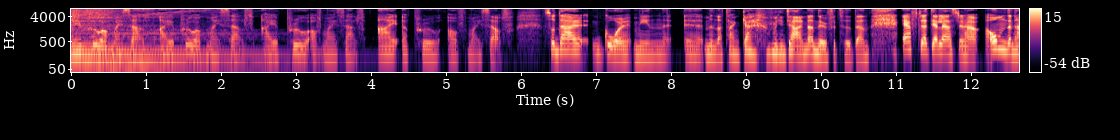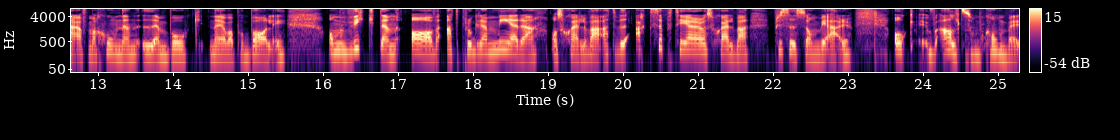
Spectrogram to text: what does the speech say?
I approve of myself, i approve of myself, I approve of myself, I approve of myself. Så där går min, eh, mina tankar, min hjärna nu för tiden. Efter att jag läste den här, om den här affirmationen i en bok när jag var på Bali. Om vikten av att programmera oss själva, att vi accepterar oss själva precis som vi är. Och allt som kommer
